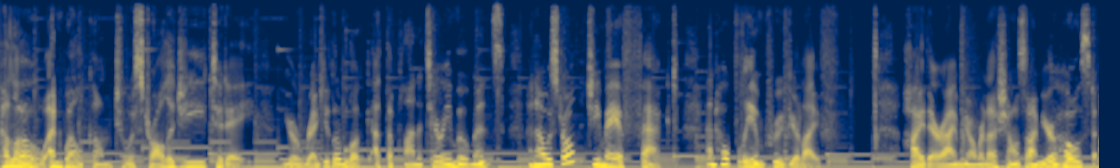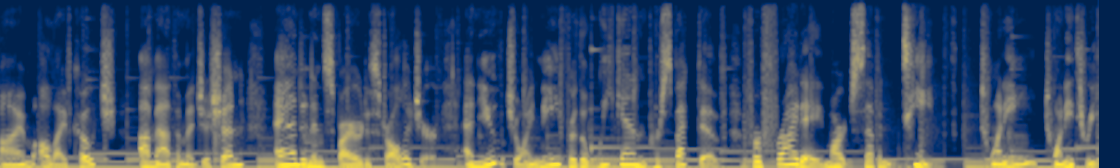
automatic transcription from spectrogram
Hello, and welcome to Astrology Today, your regular look at the planetary movements and how astrology may affect and hopefully improve your life. Hi there, I'm Norma Lachance. I'm your host. I'm a life coach, a mathemagician, and an inspired astrologer. And you've joined me for the weekend perspective for Friday, March 17th, 2023.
